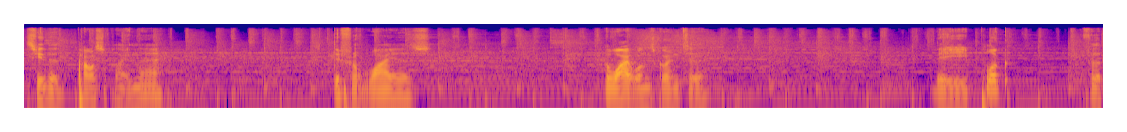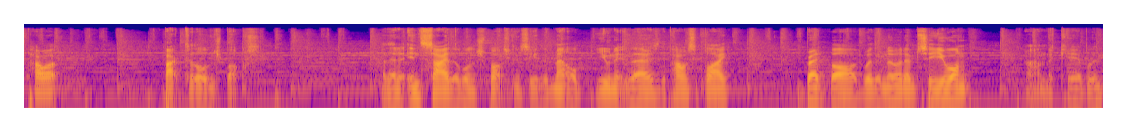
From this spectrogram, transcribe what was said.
See the power supply in there. Different wires. The white one's going to the plug for the power back to the lunchbox. And then inside the lunchbox you can see the metal unit there is the power supply, breadboard with a Node MCU on and the cabling.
